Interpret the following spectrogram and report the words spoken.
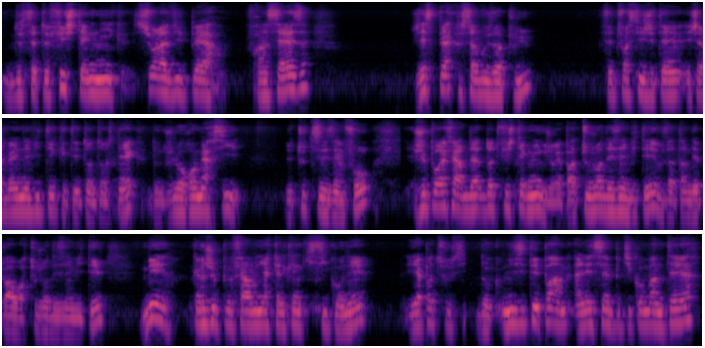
de cette fiche technique sur la vipère française. J'espère que ça vous a plu. Cette fois-ci, j'avais un invité qui était Tonton Snake, donc je le remercie de toutes ces infos. Je pourrais faire d'autres fiches techniques, j'aurais pas toujours des invités, vous attendez pas à avoir toujours des invités. Mais quand je peux faire venir quelqu'un qui s'y connaît, il n'y a pas de souci. Donc n'hésitez pas à laisser un petit commentaire.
